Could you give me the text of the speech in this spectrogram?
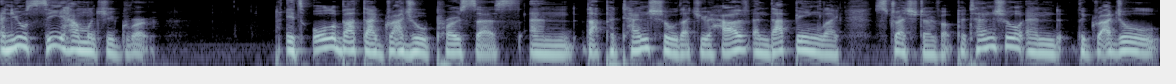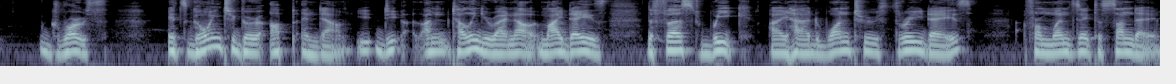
and you'll see how much you grow. It's all about that gradual process and that potential that you have, and that being like stretched over potential and the gradual growth it's going to go up and down. You, do, I'm telling you right now, my days, the first week, I had one, two, three days from Wednesday to Sunday.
